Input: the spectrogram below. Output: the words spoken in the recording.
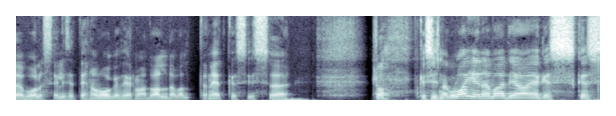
tõepoolest sellised tehnoloogiafirmad valdavalt need, kes siis äh, noh, kes siis nagu laienevad ja, ja kes, kes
